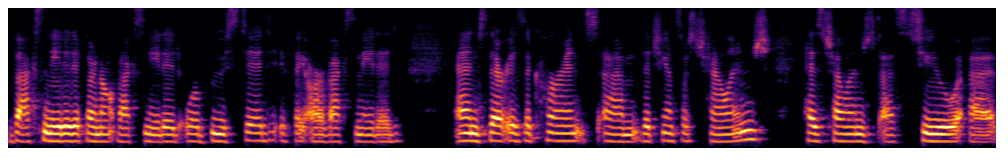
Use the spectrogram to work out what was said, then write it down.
vaccinated if they're not vaccinated or boosted if they are vaccinated. And there is a current, um, the Chancellor's Challenge has challenged us to uh,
